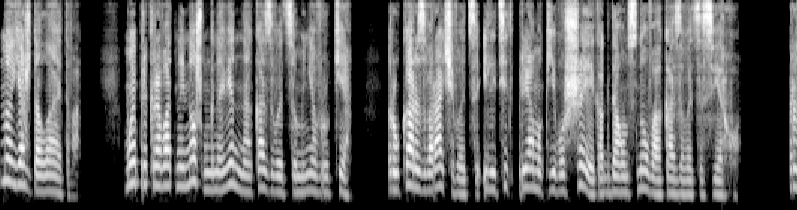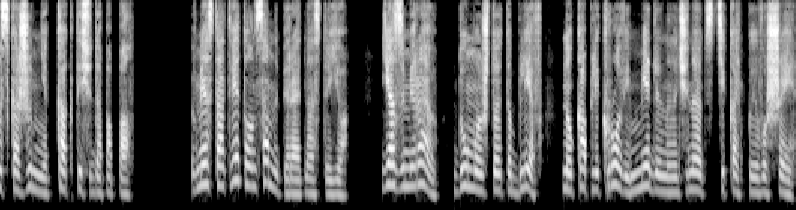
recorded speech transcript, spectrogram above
Но я ждала этого. Мой прикроватный нож мгновенно оказывается у меня в руке. Рука разворачивается и летит прямо к его шее, когда он снова оказывается сверху. «Расскажи мне, как ты сюда попал?» Вместо ответа он сам напирает на острие. Я замираю, думаю, что это блеф, но капли крови медленно начинают стекать по его шее.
